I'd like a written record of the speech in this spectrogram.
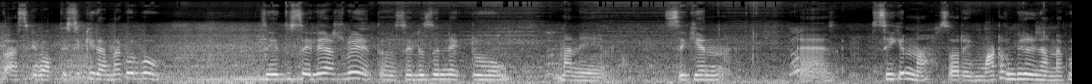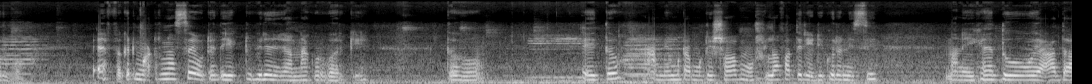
তো আজকে ভাবতেছি কি রান্না করব? যেহেতু ছেলে আসবে, তো ছেলের জন্য একটু মানে চিকেন চিকেন না সরি মাটন বিরিয়ানি রান্না করব। এক প্যাকেট মাটন আছে, ওটা দিয়ে একটু বিরিয়ানি রান্না করব আর কি। তো, এই তো, আমি মোটামুটি সব মশলাপাতি রেডি করে নিছি। মানে এখানে দই, আদা,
